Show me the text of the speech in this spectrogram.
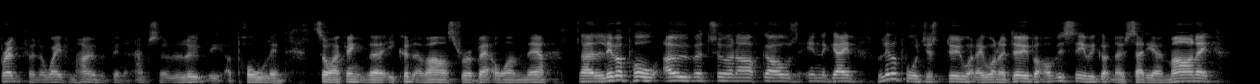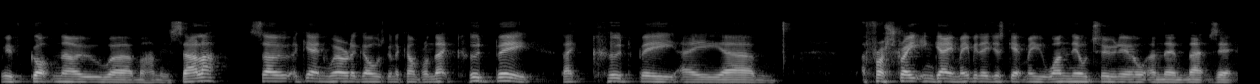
Brentford away from home have been absolutely appalling. So I think that he couldn't have asked for a better one there. Uh, Liverpool over two and a half goals in the game. Liverpool just do what they want to do, but obviously we've got no Sadio Mane, we've got no uh, Mohamed Salah. So again, where are the goals going to come from? That could be that could be a um, a frustrating game. Maybe they just get maybe 1 0, 2 0, and then that's it.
